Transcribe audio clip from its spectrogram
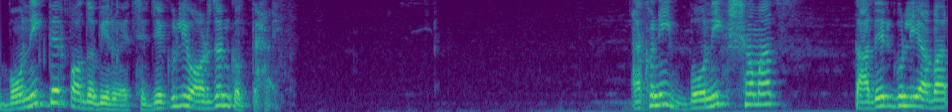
বণিকদের পদবি রয়েছে যেগুলি অর্জন করতে হয়। এখন এই বণিক সমাজ তাদেরগুলি আবার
